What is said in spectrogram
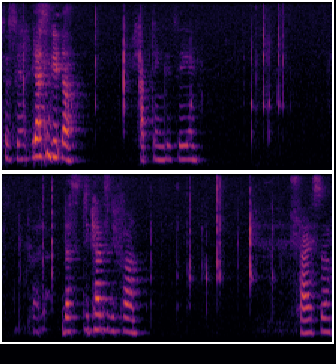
Das sind, Da ist ein Gegner. ich habe den gesehen. Das, die kannst du nicht fahren. Scheiße.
